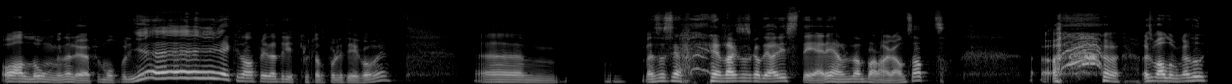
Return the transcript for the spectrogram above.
Og alle ungene løper mot politiet, ikke sant? fordi det er dritkult at politiet kommer. Ehm, men så ser jeg en dag så skal de arrestere en barnehageansatt. og som alle ungene er sånn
